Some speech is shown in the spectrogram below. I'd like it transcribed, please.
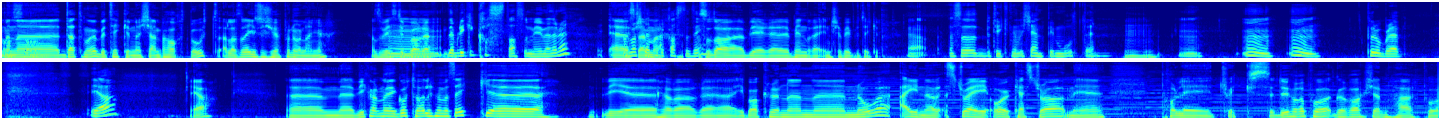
Men uh, dette må jo butikkene kjempe hardt mot, ellers er det ingen som kjøper noe lenger. Altså bare Mm, det blir ikke kasta så mye, mener du? eh, stemmer. Så altså. Så da blir det mindre innkjøp i butikken. Ja, Så butikkene vil kjempe imot det. Mhm. Mm. Mm, mm. Problem. Ja. Ja. Um, vi kan godt høre litt med musikk. Uh, vi uh, hører uh, i bakgrunnen nå Einar Stray Orchestra med Polytricks. Du hører på Garasjen her på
